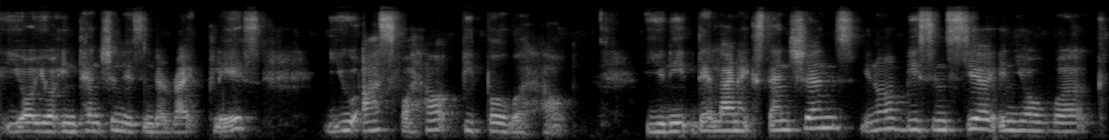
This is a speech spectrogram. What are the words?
your your intention is in the right place. You ask for help people will help. You need deadline extensions you know be sincere in your work.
